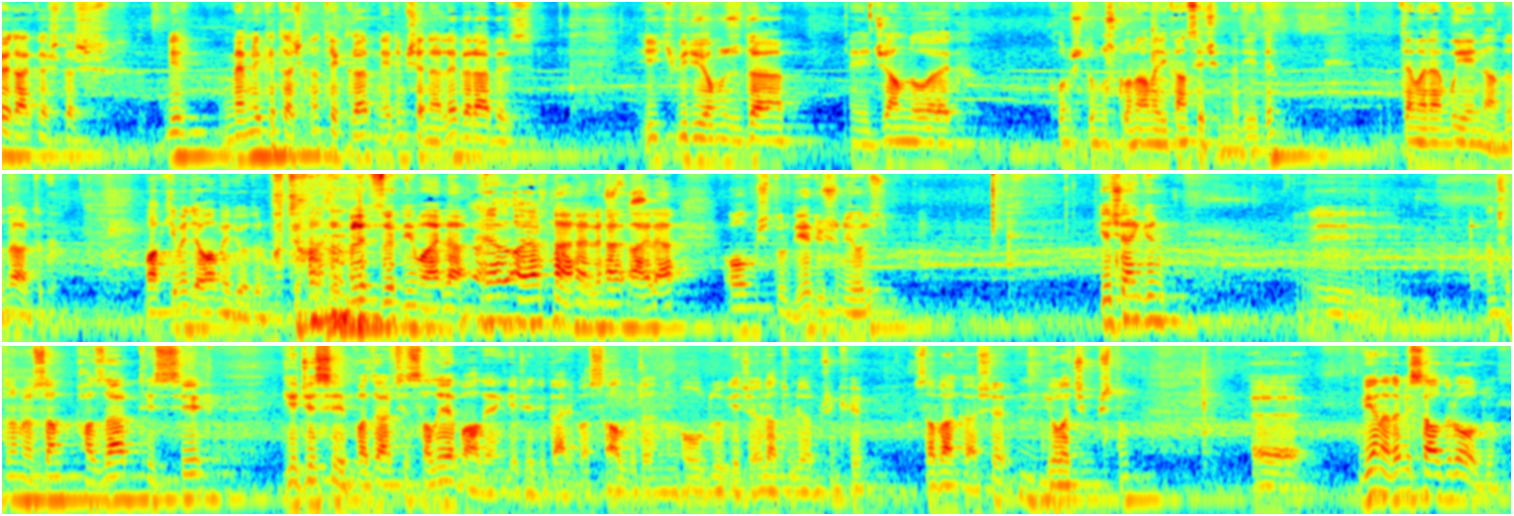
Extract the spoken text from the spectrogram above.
Evet arkadaşlar, bir memleket aşkına tekrar Nedim Şener'le beraberiz. İlk videomuzda e, canlı olarak konuştuğumuz konu Amerikan seçimleriydi. Muhtemelen bu yayınlandığında artık mahkeme devam ediyordur muhtemelen. Öyle söyleyeyim hala. Aya- ayakta hala, hala olmuştur diye düşünüyoruz. Geçen gün e, yanlış hatırlamıyorsam pazartesi gecesi, pazartesi salıya bağlayan geceydi galiba saldırının olduğu gece öyle hatırlıyorum çünkü sabah karşı yola çıkmıştım. E, Viyana'da bir saldırı oldu.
